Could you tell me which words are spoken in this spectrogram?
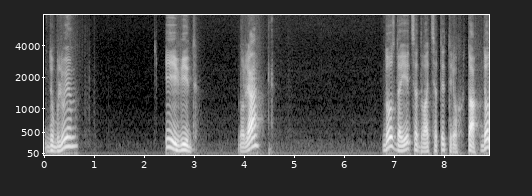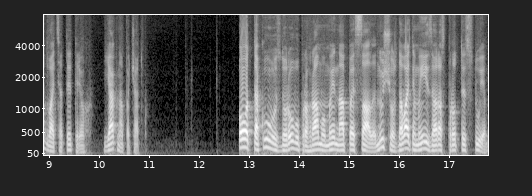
Дублюємо. І від нуля до, здається, 23. Так, до 23. Як на початку. От таку здорову програму ми написали. Ну що ж, давайте ми її зараз протестуємо.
